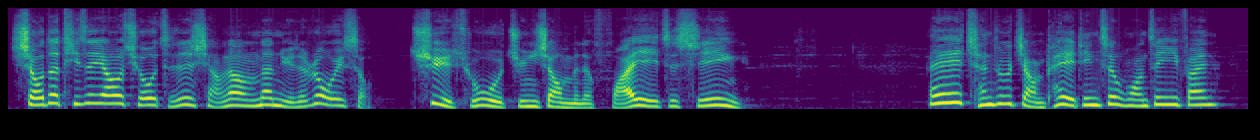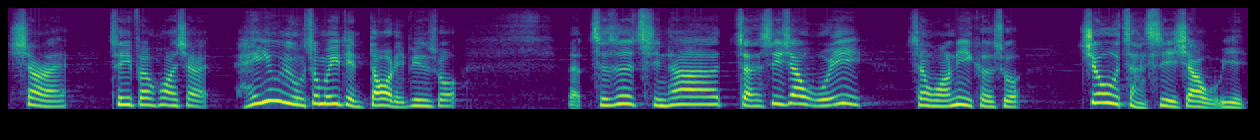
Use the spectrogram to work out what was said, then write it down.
小的提这要求，只是想让那女的露一手，去除军校们的怀疑之心。哎，城主蒋佩听甄嬛这一番下来，这一番话下来，哎，又有这么一点道理，便说：“那只是请他展示一下武艺。”甄嬛立刻说：“就展示一下武艺。”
